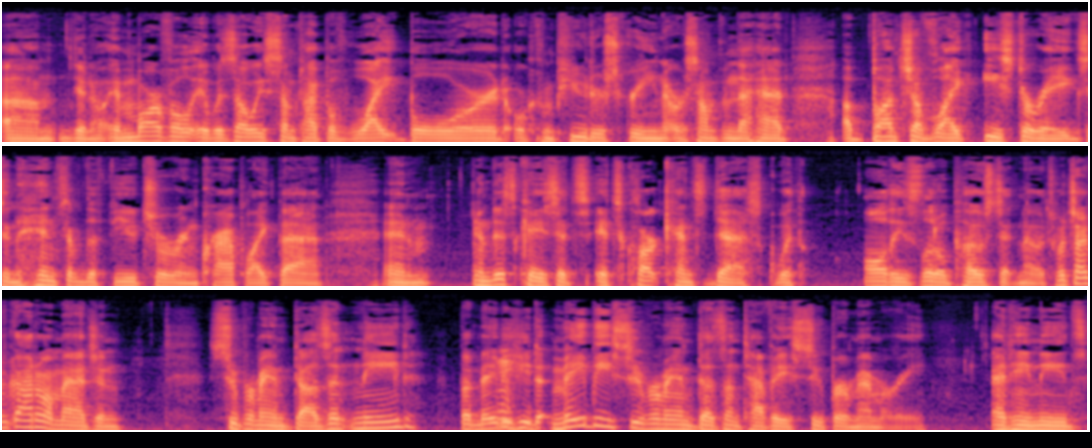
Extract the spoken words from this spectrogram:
um, you know, in Marvel it was always some type of whiteboard or computer screen or something that had a bunch of like Easter eggs and hints of the future and crap like that. And in this case, it's it's Clark Kent's desk with all these little post-it notes, which I've got to imagine Superman doesn't need, but maybe he maybe Superman doesn't have a super memory, and he needs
